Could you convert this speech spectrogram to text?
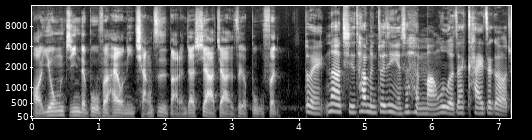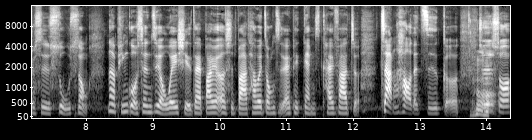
哦佣金的部分，还有你强制把人家下架的这个部分。对，那其实他们最近也是很忙碌的在开这个就是诉讼。那苹果甚至有威胁，在八月二十八，他会终止 Epic Games 开发者账号的资格，就是 说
